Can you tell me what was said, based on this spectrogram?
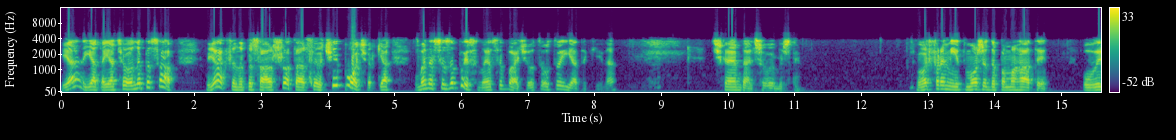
Я? Я, та я цього не писав. Як це написав? Що та це? Чий почерк? Я, у мене все записано, я все бачу. От, от і я такий, да? Чекаємо далі, вибачте. Вольфрамід може допомагати у е,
